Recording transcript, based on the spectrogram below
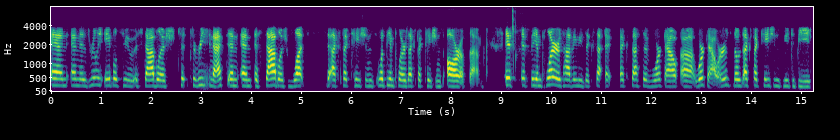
and, and is really able to establish, to, to reconnect and, and establish what the expectations, what the employer's expectations are of them. If if the employer is having these ex- excessive workout uh, work hours, those expectations need to be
